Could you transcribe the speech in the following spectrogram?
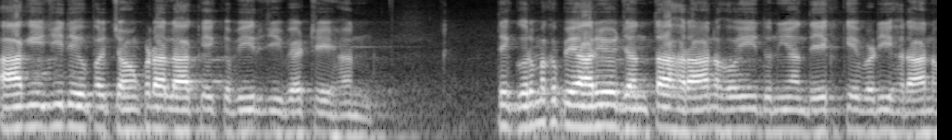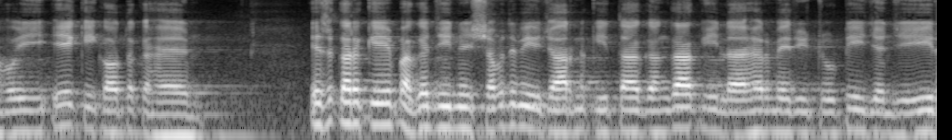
ਆਗੀ ਜੀ ਦੇ ਉੱਪਰ ਚੌਂਕੜਾ ਲਾ ਕੇ ਕਬੀਰ ਜੀ ਬੈਠੇ ਹਨ। ਤੇ ਗੁਰਮੁਖ ਪਿਆਰਿਓ, ਜਨਤਾ ਹੈਰਾਨ ਹੋਈ, ਦੁਨੀਆ ਦੇਖ ਕੇ ਬੜੀ ਹੈਰਾਨ ਹੋਈ, ਇਹ ਕੀ ਕੌਤਕ ਹੈ? ਇਸ ਕਰਕੇ ਭਗਤ ਜੀ ਨੇ ਸ਼ਬਦ ਵੀ ਉਚਾਰਨ ਕੀਤਾ, ਗੰਗਾ ਕੀ ਲਹਿਰ ਮੇਰੀ ਟੂਟੀ ਜੰਜੀਰ,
